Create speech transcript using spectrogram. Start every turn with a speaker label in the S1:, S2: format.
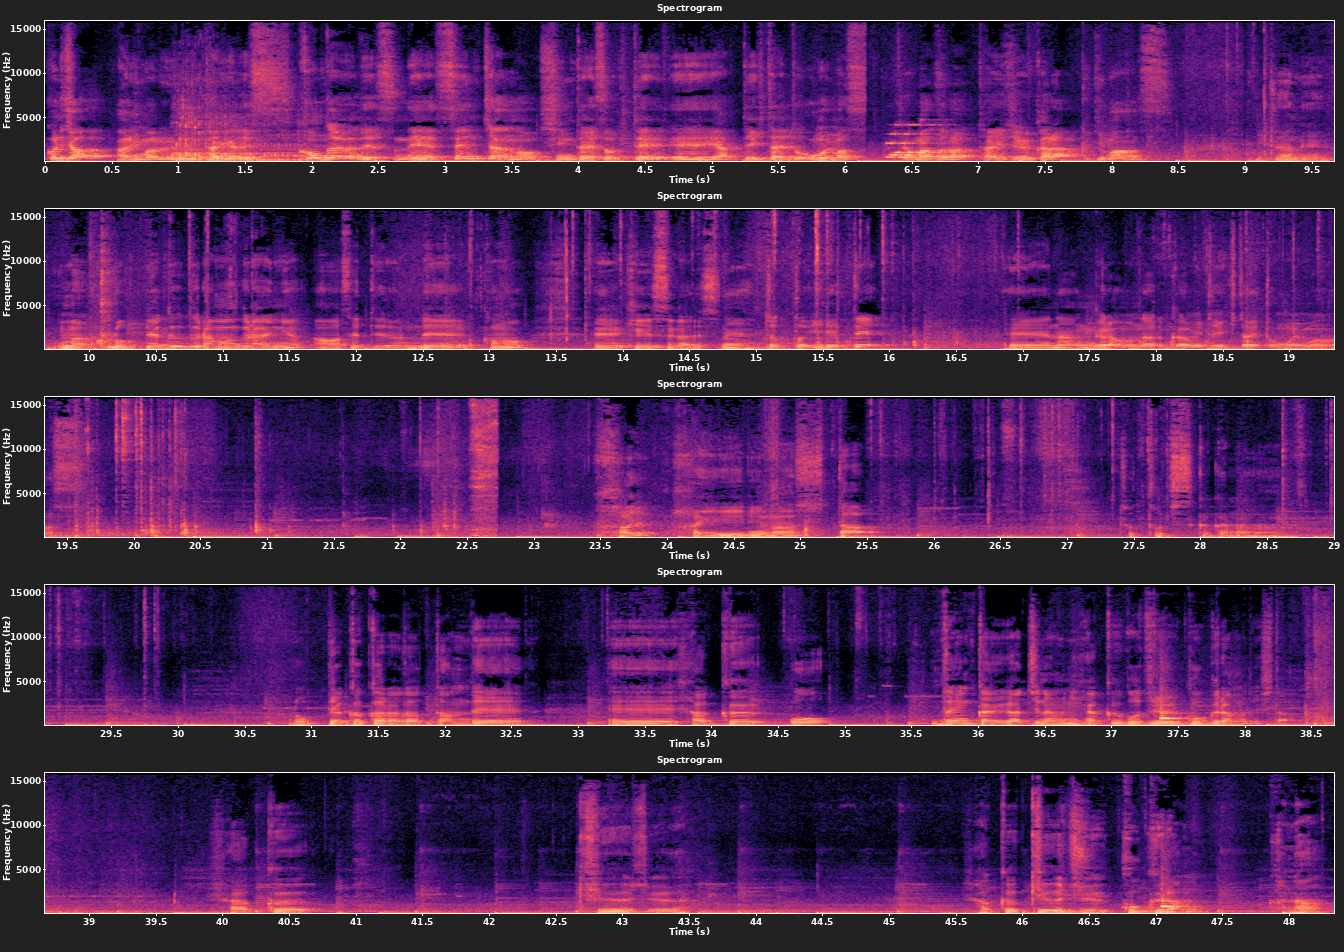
S1: こんにちは。アニマルタイガです。今回はですねせんちゃんの身体測定、えー、やっていきたいと思います。じゃあまずは体重からいきます。じゃあね今 600g ぐらいに合わせてるんでこの、えー、ケースがですねちょっと入れて、えー、何 g になるか見ていきたいと思います。はい入りました。ちょっと落ち着くかな。600からだったんで、えー、100を前回がちなみに 155g でした。190 195g かな？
